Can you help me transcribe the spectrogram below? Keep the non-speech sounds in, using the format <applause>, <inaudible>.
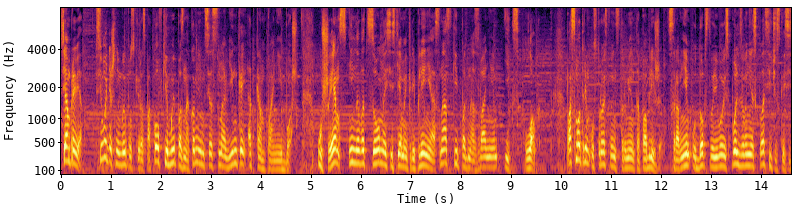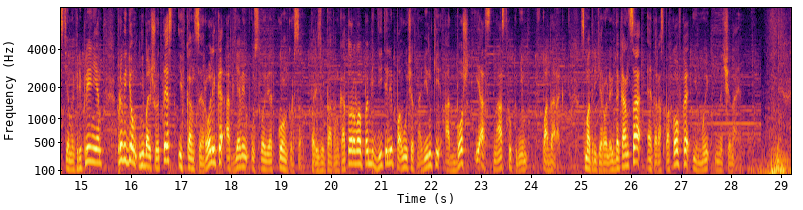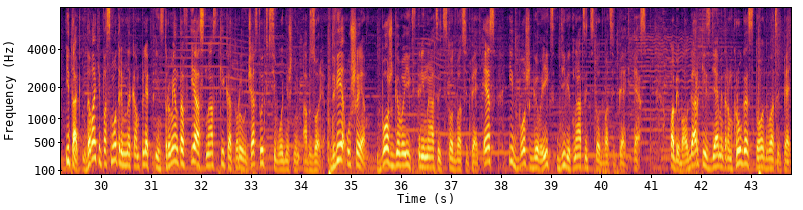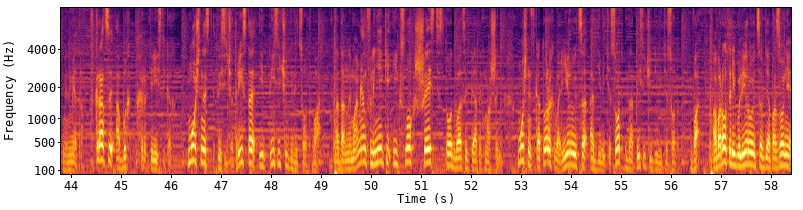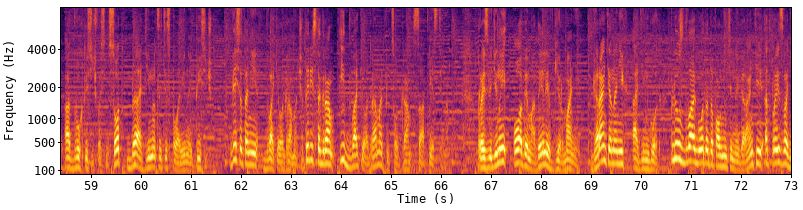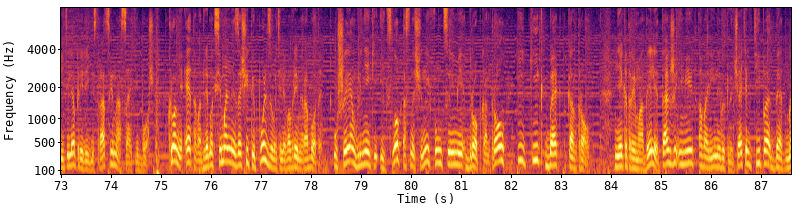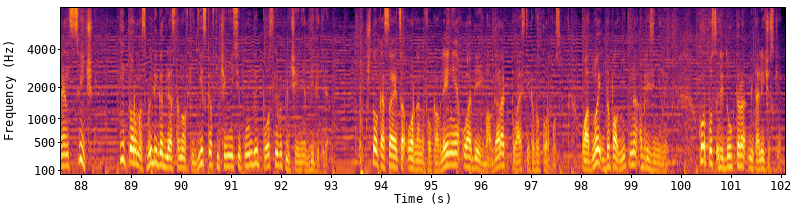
Всем привет! В сегодняшнем выпуске распаковки мы познакомимся с новинкой от компании Bosch. USHM с инновационной системой крепления оснастки под названием X-Lock. Посмотрим устройство инструмента поближе, сравним удобство его использования с классической системой крепления, проведем небольшой тест и в конце ролика объявим условия конкурса, по результатам которого победители получат новинки от Bosch и оснастку к ним в подарок. Смотрите ролик до конца, это распаковка и мы начинаем. Итак, давайте посмотрим на комплект инструментов и оснастки, которые участвуют в сегодняшнем обзоре. Две УШМ Bosch GVX 13125S и Bosch GVX 19125S. Обе болгарки с диаметром круга 125 мм. Вкратце об их характеристиках. Мощность 1300 и 1900 Вт. На данный момент в линейке X-Log 6 125 машин, мощность которых варьируется от 900 до 1900 Вт. Обороты регулируются в диапазоне от 2800 до 11500. Весят они 2 кг 400 грамм и 2 кг 500 грамм соответственно. Произведены обе модели в Германии. Гарантия на них 1 год, плюс 2 года дополнительной гарантии от производителя при регистрации на сайте Bosch. Кроме этого, для максимальной защиты пользователя во время работы, УШМ в линейке X-Log оснащены функциями Drop Control и Kickback Control. Некоторые модели также имеют аварийный выключатель типа Deadman Switch и тормоз выбега для остановки диска в течение секунды после выключения двигателя. Что касается органов управления, у обеих болгарок пластиковый корпус. У одной дополнительно обрезиненный. Корпус редуктора металлический.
